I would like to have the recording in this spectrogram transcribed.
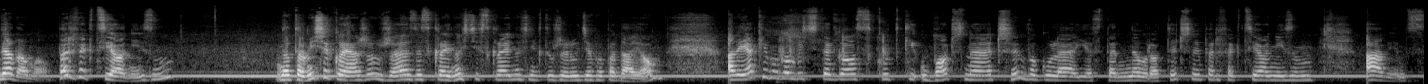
wiadomo, perfekcjonizm, no to mi się kojarzył, że ze skrajności w skrajność niektórzy ludzie popadają. Ale jakie mogą być tego skutki uboczne? Czym w ogóle jest ten neurotyczny perfekcjonizm? A więc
